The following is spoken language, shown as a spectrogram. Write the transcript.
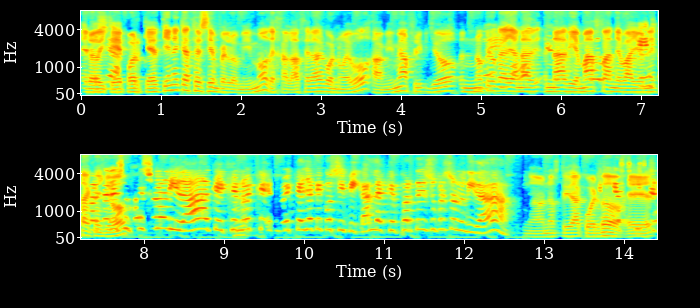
Pero ¿y qué? ¿Por qué tiene que hacer siempre lo mismo? Déjala hacer algo nuevo. A mí me ha flipado. Yo no creo que haya nadie, más fan de Bayonetta que yo. Es parte de su personalidad, que es que no, es que no es que haya que cosificarla, es que es parte de su personalidad. No, no estoy de acuerdo. Es que eh,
